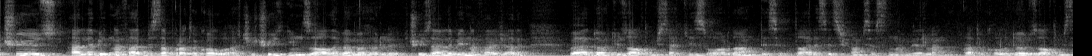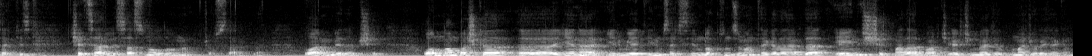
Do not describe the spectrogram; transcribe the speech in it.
251 nəfər bizdə protokol var ki, 200 imzalı və möhürlü. 251 nəfər gəlib və 468 oradan dairə seçki komissiyasından verilən protokolu 468 keçərli səsin olduğunu göstəriblər. Varmı belə bir şey? Ondan başqa e, yenə 27, 28, 29-cu məntəqələrdə eyni şişirtmələr var ki, Erkin bəy buna görə yəqin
